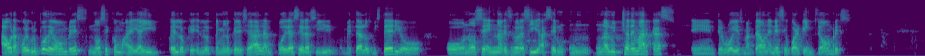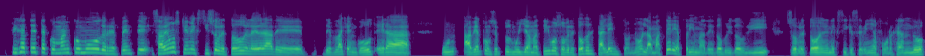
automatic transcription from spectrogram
Ahora, por el grupo de hombres, no sé cómo, ahí, ahí es lo que, también lo que decía Alan, podría ser así, meter a los misterios, o, no sé, en una de esas horas sí, hacer una lucha de marcas entre Roy y SmackDown en ese War Games de hombres. Fíjate, Tacomán, cómo de repente, sabemos que NXT, sobre todo en la era de, Black and Gold, era había conceptos muy llamativos, sobre todo el talento, ¿no? La materia prima de WWE, sobre todo en NXT que se venía forjando,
